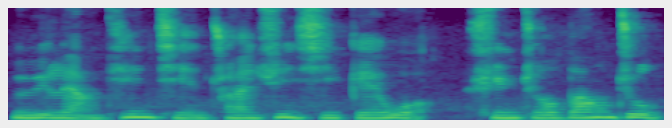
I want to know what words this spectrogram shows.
于两天前传讯息给我，寻求帮助。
